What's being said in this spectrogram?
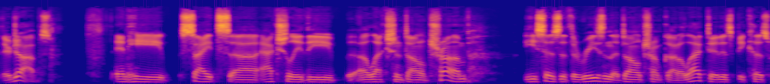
their jobs. And he cites uh, actually the election of Donald Trump he says that the reason that Donald Trump got elected is because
